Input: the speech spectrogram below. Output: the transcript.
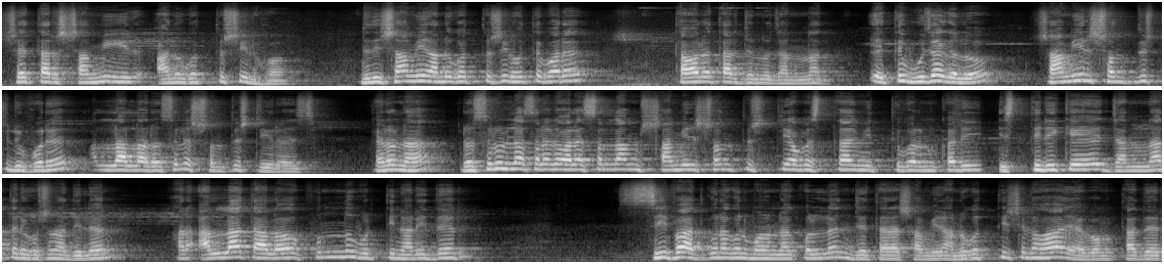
সে তার স্বামীর আনুগত্যশীল হওয়া। যদি স্বামীর আনুগত্যশীল হতে পারে, তাহলে তার জন্য জান্নাত। এতে বোঝা গেল স্বামীর সন্তুষ্টির উপরে আল্লাহ আল্লাহ রসুলের সন্তুষ্টি রয়েছে। কেননা রসুল্লাহ সাল্লু আলাইসাল্লাম স্বামীর সন্তুষ্টি অবস্থায় মৃত্যুবরণকারী স্ত্রীকে জান্নাতের ঘোষণা দিলেন আর আল্লাহ তালা পুণ্যবর্তী নারীদের সিফাত, গুণাগুণ বর্ণনা করলেন যে তারা স্বামীর আনুগত্যশীল হয় এবং তাদের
